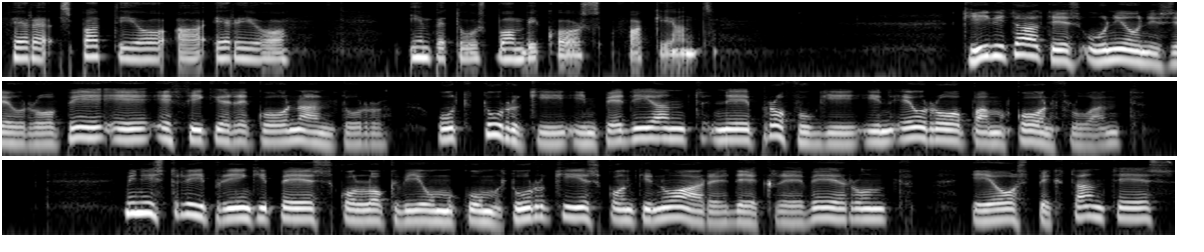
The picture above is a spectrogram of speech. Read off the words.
fere spatio a erio impetus bombicos faciant. Civitates unionis europee efficere conantur, ut Turki impediant ne profugi in Europam confluant. Ministri principes colloquium cum Turkis continuare decreverunt, eo spectantes,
